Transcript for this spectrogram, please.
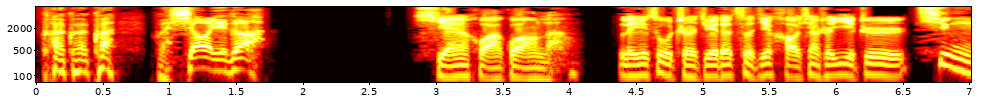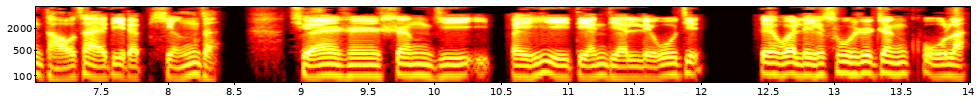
快快快快笑一个！钱花光了，李素只觉得自己好像是一只倾倒在地的瓶子，全身生机被一点点流尽。这回李素是真哭了。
